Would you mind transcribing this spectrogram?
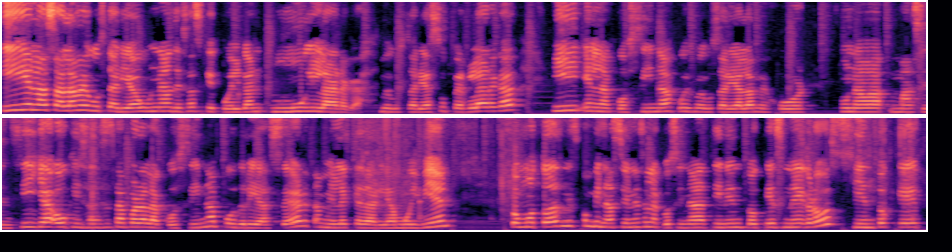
Y en la sala me gustaría una de esas que cuelgan muy larga. Me gustaría súper larga. Y en la cocina pues me gustaría la mejor una más sencilla o quizás esta para la cocina podría ser, también le quedaría muy bien. Como todas mis combinaciones en la cocina tienen toques negros, siento que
